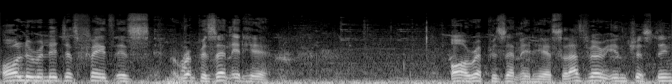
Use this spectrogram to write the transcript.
all the religious faith is represented here. All represented here. So that's very interesting.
